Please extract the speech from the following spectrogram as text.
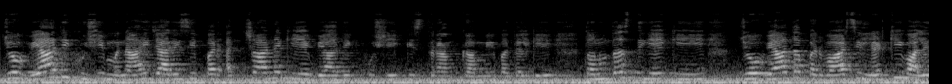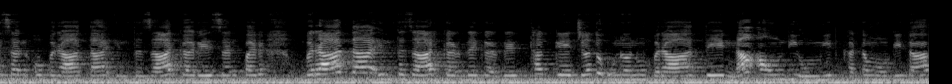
ਜੋ ਵਿਆਹ ਦੀ ਖੁਸ਼ੀ ਮਨਾਈ ਜਾ ਰਹੀ ਸੀ, ਪਰ ਅਚਾਨਕ ਇਹ ਵਿਆਹ ਦੀ ਖੁਸ਼ੀ ਕਿਸ ਤਰ੍ਹਾਂ ਗਮੀ ਬਦਲ ਗਈ? ਤੁਹਾਨੂੰ ਦੱਸ ਦਈਏ ਕਿ ਜੋ ਵਿਆਹ ਦਾ ਪਰਿਵਾਰ ਸੀ, ਲੜਕੀ ਵਾਲੇ ਸਨ, ਉਹ ਬਰਾਤ ਦਾ ਇੰਤਜ਼ਾਰ ਕਰ ਰਹੇ ਸਨ, ਪਰ ਬਰਾਤ ਦਾ ਇੰਤਜ਼ਾਰ ਕਰਦੇ ਕਰਦੇ ਥੱਕ ਗਏ। ਜਦ ਉਹਨਾਂ ਨੂੰ ਬਰਾਤ ਦੇ ਨਾ ਆਉਣ ਦੀ ਉਮੀਦ ਖਤਮ ਹੋ ਗਈ ਤਾਂ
